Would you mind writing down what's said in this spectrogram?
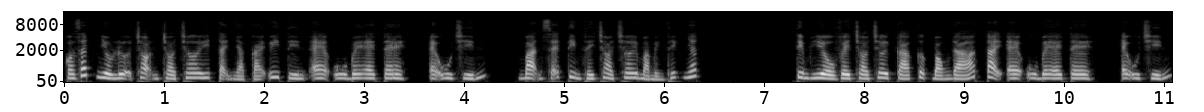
Có rất nhiều lựa chọn trò chơi tại nhà cái uy tín EUBET, EU9. Bạn sẽ tìm thấy trò chơi mà mình thích nhất. Tìm hiểu về trò chơi cá cược bóng đá tại EUBET, EU9.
